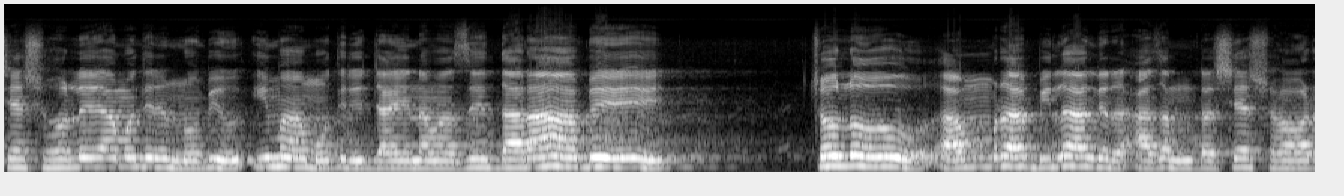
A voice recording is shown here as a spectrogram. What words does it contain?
শেষ হলে আমাদের নবী ইমামতির যায় নামাজে দাঁড়াবে। চলো আমরা বিলালের আজানটা শেষ হওয়ার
